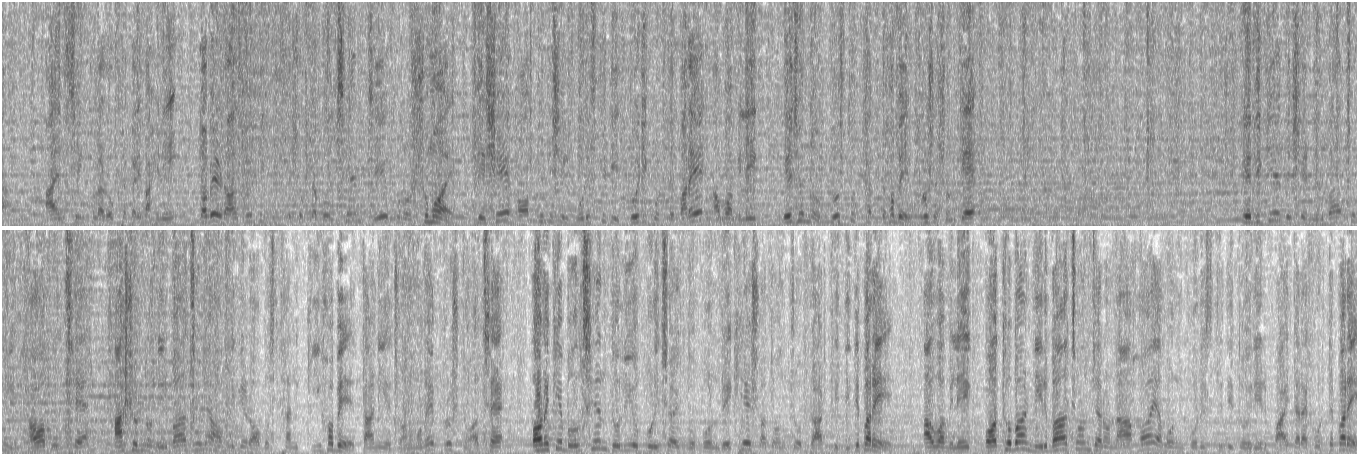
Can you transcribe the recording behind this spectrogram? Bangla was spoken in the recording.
আইন শৃঙ্খলা রক্ষাকারী বাহিনী। তবে রাজনৈতিক বিশ্লেষকরা বলছেন যে কোনো সময় দেশে অস্থিতিশীল পরিস্থিতি তৈরি করতে পারে আওয়ামী লীগ। এজন্য প্রস্তুত থাকতে হবে প্রশাসনকে। এদিকে দেশের নির্বাচনী হাওয়া বইছে আসন্ন নির্বাচনে আওয়ামী লীগের অবস্থান কি হবে তা নিয়ে জনমনে প্রশ্ন আছে। অনেকে বলছেন দলীয় পরিচয় গোপন রেখে স্বতন্ত্র প্রার্থী দিতে পারে আওয়ামী লীগ, অথবা নির্বাচন যেন না হয় এমন পরিস্থিতি তৈরির পায়তারা করতে পারে।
